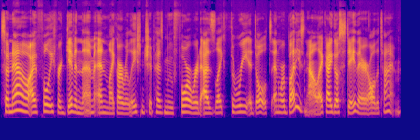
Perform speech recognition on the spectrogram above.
So now I've fully forgiven them, and like our relationship has moved forward as like three adults, and we're buddies now. Like I go stay there all the time.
